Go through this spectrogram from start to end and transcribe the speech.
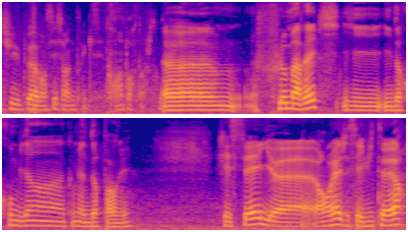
tu peux avancer sur un truc. C'est trop important, je trouve. Euh, Flo Marek, il, il dort combien, combien d'heures par nuit? J'essaye, euh, en vrai, j'essaye 8 heures.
